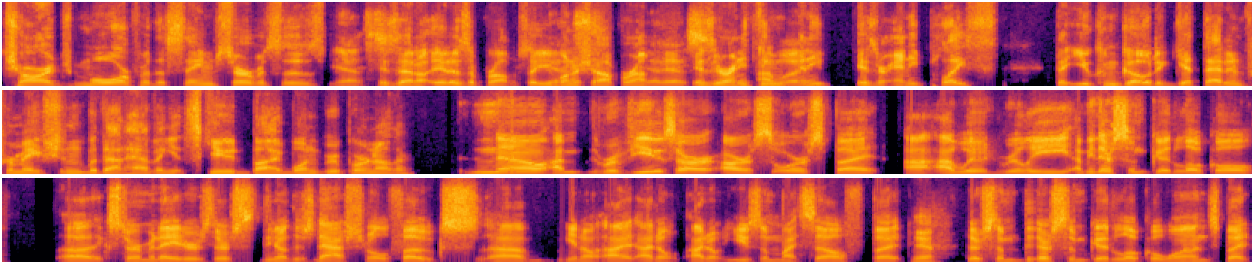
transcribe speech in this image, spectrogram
charge more for the same services? Yes. Is that a, it is a problem? So you yes. want to shop around? It is. Is there anything? Any? Is there any place that you can go to get that information without having it skewed by one group or another? No, I'm the reviews are are a source, but I, I would really. I mean, there's some good local uh, exterminators. There's you know there's national folks. Um, you know I, I don't I don't use them myself, but yeah. there's some there's some good local ones. But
